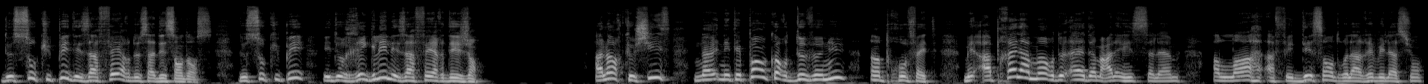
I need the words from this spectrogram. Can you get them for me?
de s'occuper des affaires de sa descendance, de s'occuper et de régler les affaires des gens. Alors que Shith n'était pas encore devenu un prophète. Mais après la mort de Adam, salam, Allah a fait descendre la révélation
